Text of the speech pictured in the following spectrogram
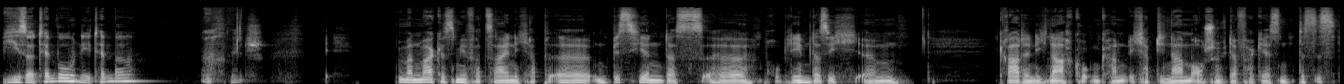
wie hieß er, Tempo? Nee, Temba? Ach Mensch. Man mag es mir verzeihen, ich habe äh, ein bisschen das äh, Problem, dass ich ähm, gerade nicht nachgucken kann. Ich habe die Namen auch schon wieder vergessen. Das ist,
